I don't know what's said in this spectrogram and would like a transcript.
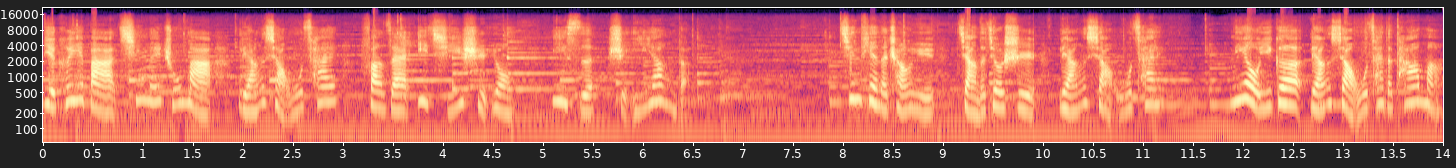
也可以把青梅竹马、两小无猜放在一起使用。意思是一样的。今天的成语讲的就是两小无猜。你有一个两小无猜的他吗？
